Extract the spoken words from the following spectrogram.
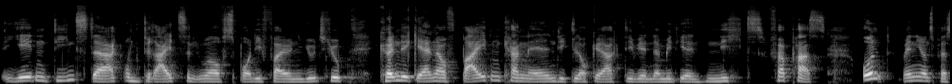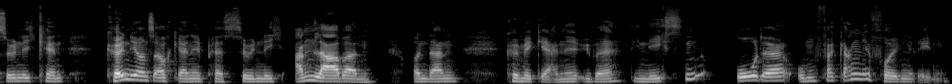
jeden Dienstag um 13 Uhr auf Spotify und YouTube. Könnt ihr gerne auf beiden Kanälen die Glocke aktivieren, damit ihr nichts verpasst. Und wenn ihr uns persönlich kennt, könnt ihr uns auch gerne persönlich anlabern. Und dann können wir gerne über die nächsten oder um vergangene Folgen reden.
